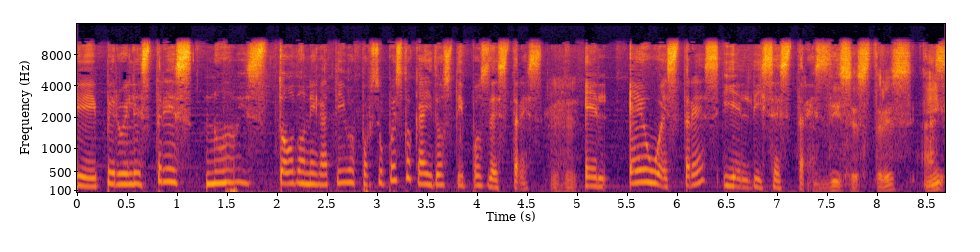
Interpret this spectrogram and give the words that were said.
Eh, pero el estrés no es todo negativo. Por supuesto que hay dos tipos de estrés. El euestrés y el disestrés. Disestrés y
